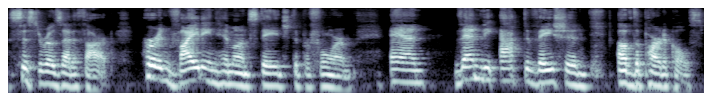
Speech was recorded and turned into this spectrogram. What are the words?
Sister Rosetta Tharpe, her inviting him on stage to perform, and then the activation of the particles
